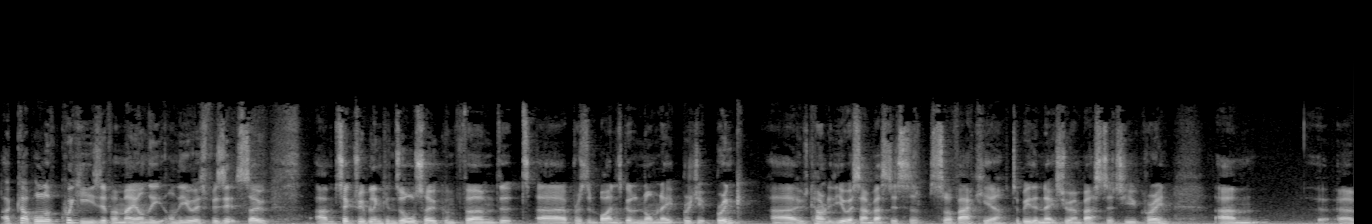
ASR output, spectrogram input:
A couple of quickies, if I may, on the on the US visit. So, um, Secretary Blinken's also confirmed that uh, President Biden is going to nominate Bridget Brink, uh, who's currently the US ambassador to Slovakia, to be the next year ambassador to Ukraine. Um, uh,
